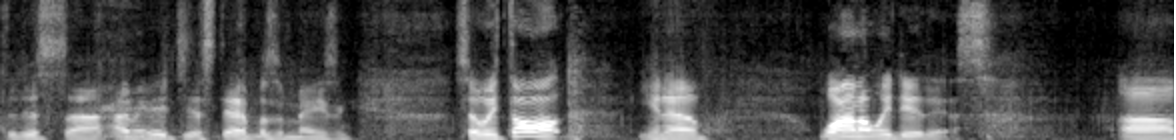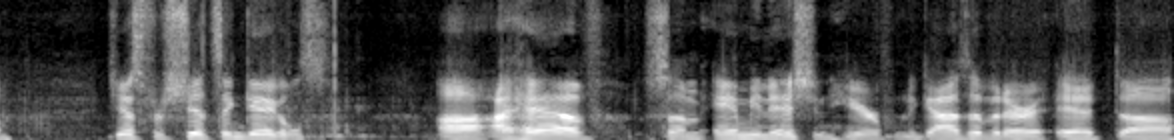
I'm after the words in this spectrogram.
to this side, I mean, it just, that was amazing. So we thought, you know, why don't we do this? Um, just for shits and giggles, uh, I have some ammunition here from the guys over there at uh,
